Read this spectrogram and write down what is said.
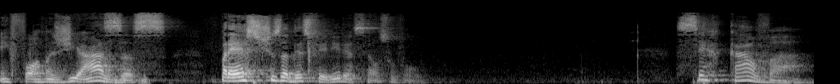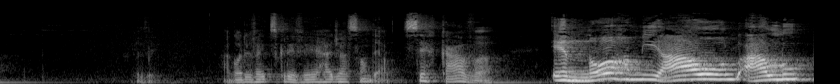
em formas de asas, prestes a desferir excelso voo. Cercava Agora ele vai descrever a radiação dela. Cercava enorme halo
